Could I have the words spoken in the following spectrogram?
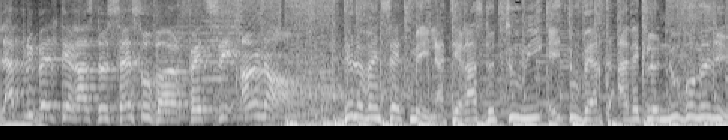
La plus belle terrasse de Saint-Sauveur fête ses un an. Dès le 27 mai, la terrasse de Toumi est ouverte avec le nouveau menu.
